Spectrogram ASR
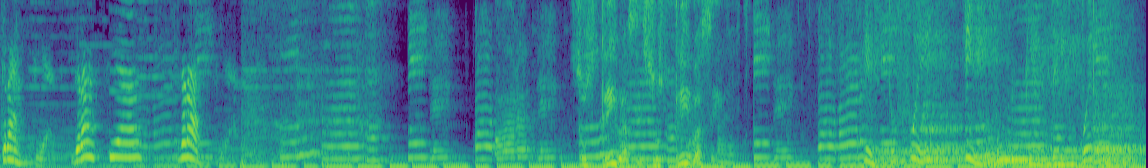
Gracias, gracias, gracias. Suscríbase, suscríbase. Esto fue El Búnker del Cuervo.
